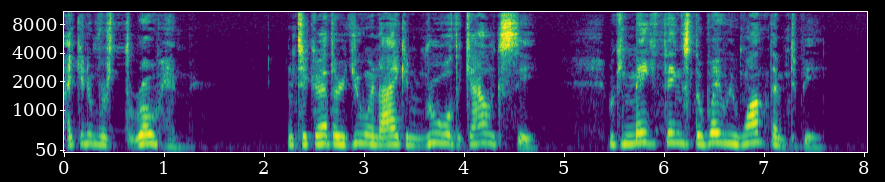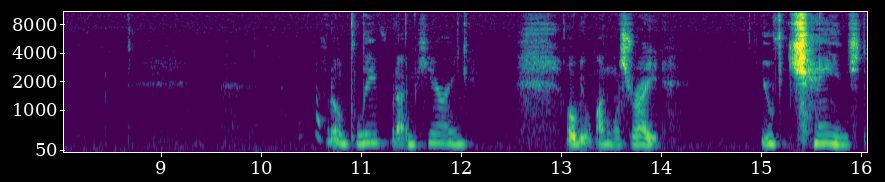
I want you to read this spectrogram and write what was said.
I can overthrow him. And together you and I can rule the galaxy. We can make things the way we want them to be. I don't believe what I'm hearing. Obi-Wan was right. You've changed.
